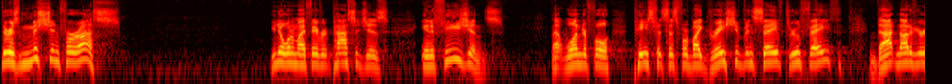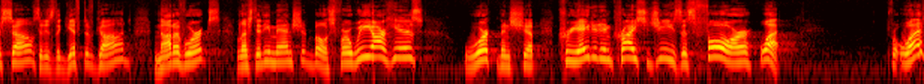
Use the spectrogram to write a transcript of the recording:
There is mission for us. You know, one of my favorite passages in Ephesians, that wonderful piece that says, For by grace you've been saved through faith, that not of yourselves, it is the gift of God, not of works, lest any man should boast. For we are his workmanship, created in Christ Jesus for what? For what?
